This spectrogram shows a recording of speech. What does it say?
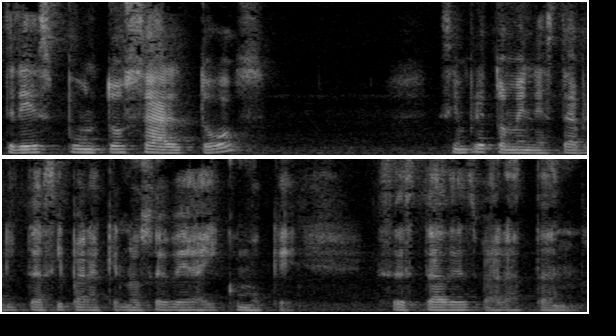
tres puntos altos Siempre tomen esta brita así para que no se vea ahí como que se está desbaratando.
